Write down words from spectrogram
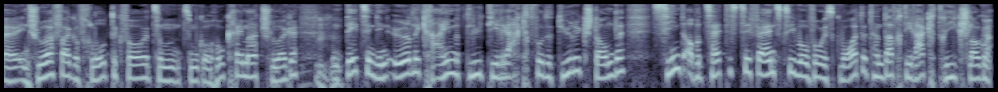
äh, in Schlufweg auf Kloten gefahren, um zum go Hockey-Match zu schauen. Mhm. Und dort sind in Oerlikon immer die Leute direkt vor der Tür gestanden, sind aber ZSC-Fans gewesen, die auf uns gewartet haben, einfach direkt reingeschlagen Gut,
